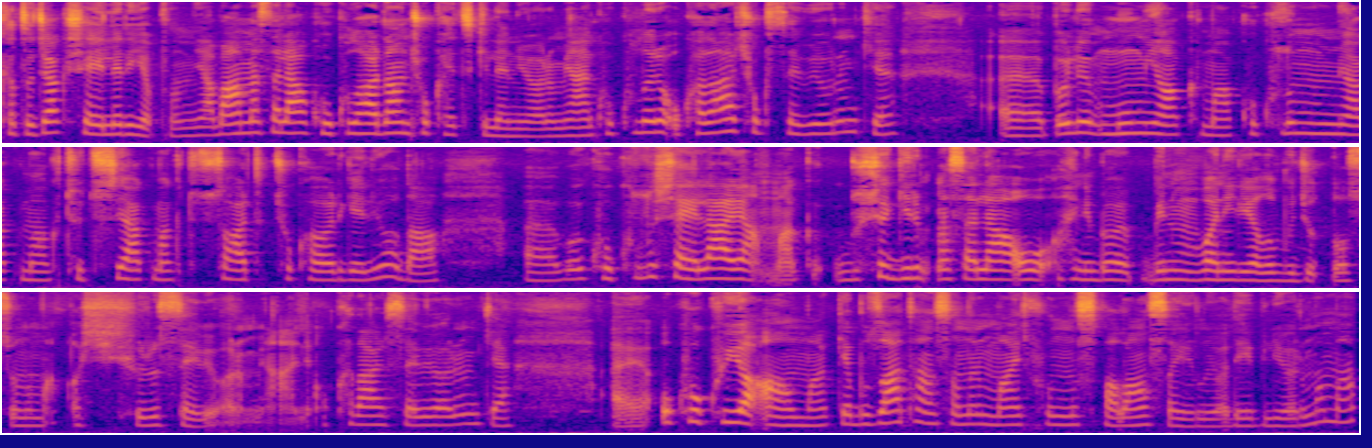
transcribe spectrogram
katacak şeyleri yapın. Ya ben mesela kokulardan çok etkileniyorum. Yani kokuları o kadar çok seviyorum ki e, böyle mum yakmak, kokulu mum yakmak, tütsü yakmak, tütsü artık çok ağır geliyor da ee, böyle kokulu şeyler yapmak. Duşa girip mesela o hani böyle benim vanilyalı vücut losyonumu aşırı seviyorum yani. O kadar seviyorum ki. Ee, o kokuyu almak ya bu zaten sanırım mindfulness falan sayılıyor diye biliyorum ama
